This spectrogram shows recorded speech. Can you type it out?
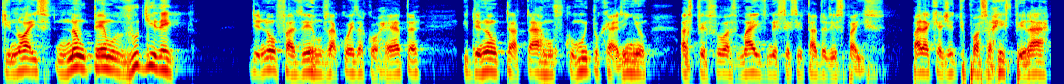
que nós não temos o direito de não fazermos a coisa correta e de não tratarmos com muito carinho as pessoas mais necessitadas desse país, para que a gente possa respirar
